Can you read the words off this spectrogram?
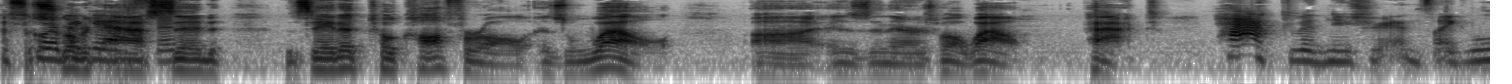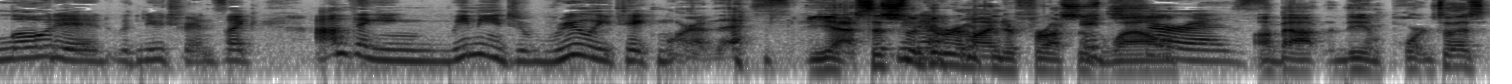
Ascorbic acid. acid, zeta tocopherol as well uh, is in there as well. Wow, packed. Packed with nutrients, like loaded with nutrients. Like, I'm thinking we need to really take more of this. Yes, this is You a good reminder for us as it well sure is. about the importance of this.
